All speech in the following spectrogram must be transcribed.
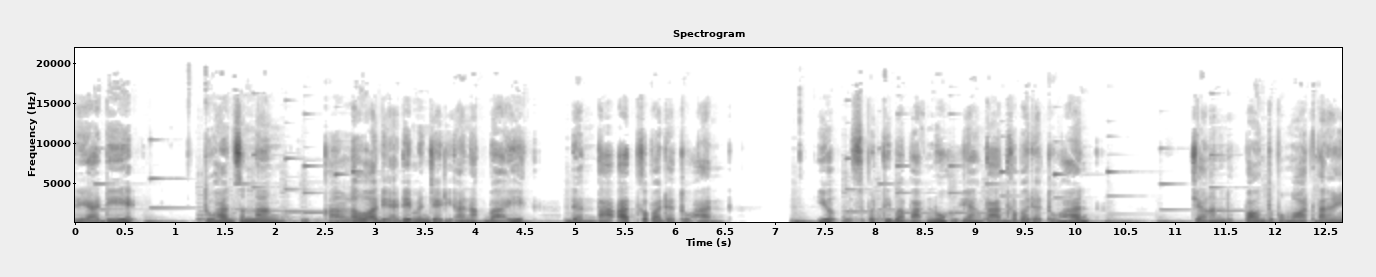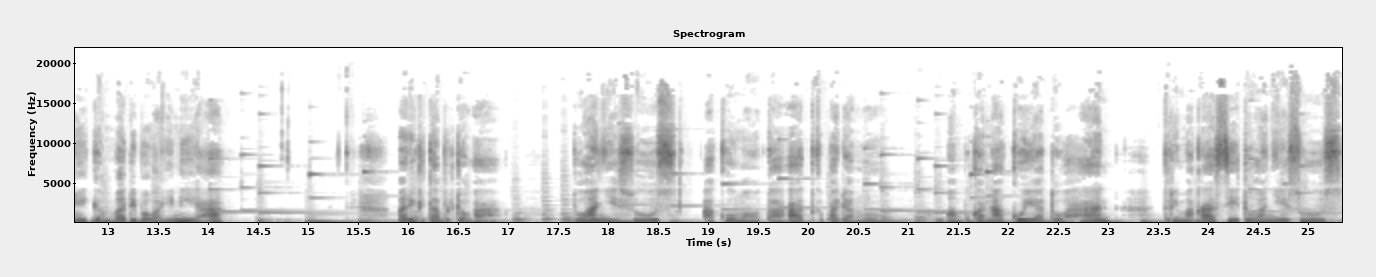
Adik-adik, Tuhan senang kalau adik-adik menjadi anak baik dan taat kepada Tuhan. Yuk, seperti Bapak Nuh yang taat kepada Tuhan, jangan lupa untuk mewarnai gambar di bawah ini ya. Mari kita berdoa. Tuhan Yesus, aku mau taat kepadamu. Mampukan aku ya Tuhan. Terima kasih Tuhan Yesus.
